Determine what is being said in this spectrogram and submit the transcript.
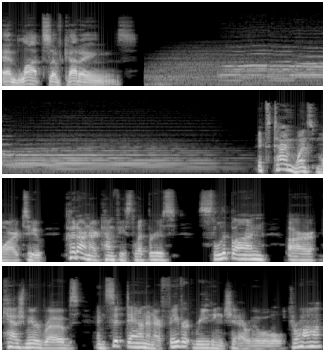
and lots of cuttings. It's time once more to put on our comfy slippers, slip on our cashmere robes, and sit down in our favorite reading chair we will draw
